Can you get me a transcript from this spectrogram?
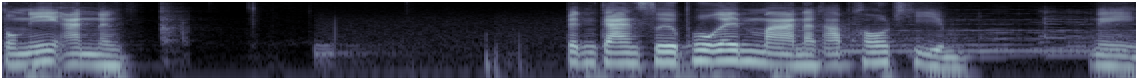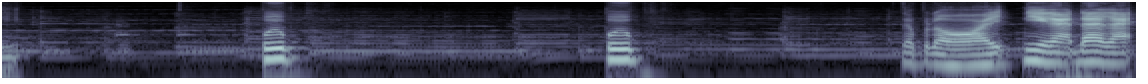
ตรงนี้อีกอันหนึ่งเป็นการซื้อผู้เล่นมานะครับ เข้าทีม นี่ปึ๊บปึ๊บเรียบร้อย นี่แหละได้แล้ว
